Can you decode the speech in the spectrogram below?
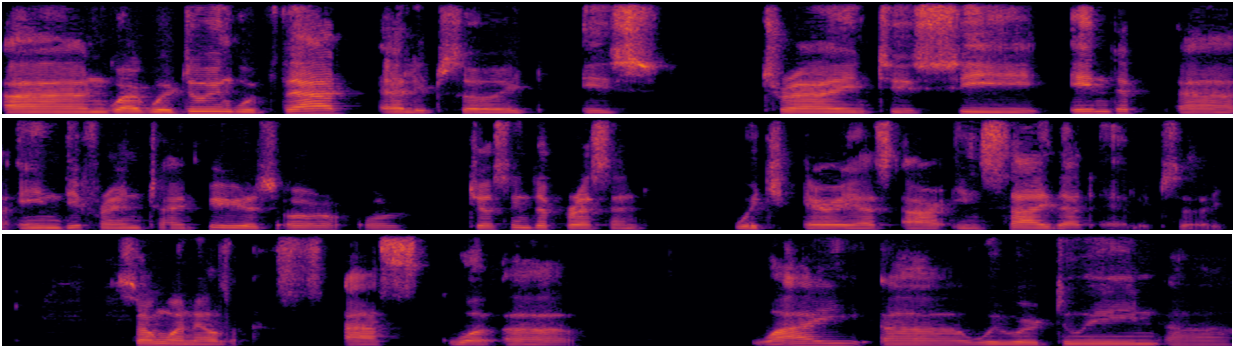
and what we're doing with that ellipsoid is trying to see in the uh, in different time periods or or just in the present which areas are inside that ellipsoid. Someone else asked what uh, why uh, we were doing uh,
